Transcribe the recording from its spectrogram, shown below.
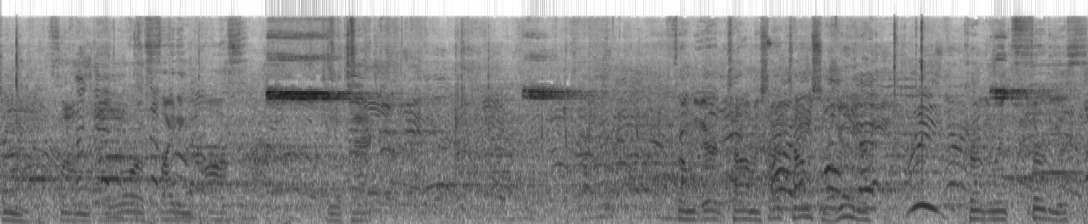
check. From Aurora fighting off the attack. From Eric Thomas. Eric Thomas, junior, currently ranked 30th.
